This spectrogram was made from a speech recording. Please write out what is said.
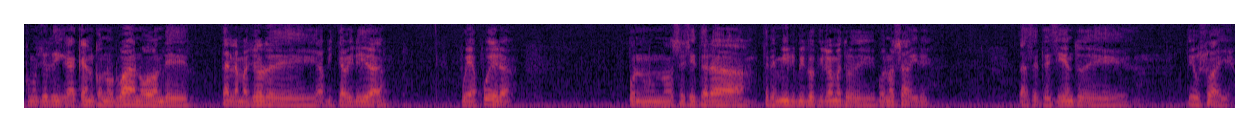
como yo le digo, acá en el conurbano, donde está la mayor de habitabilidad, fue afuera, por no sé si estará tres mil y pico kilómetros de Buenos Aires, a 700 de, de Ushuaia.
